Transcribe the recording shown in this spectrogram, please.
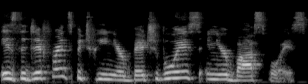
is the difference between your bitch voice and your boss voice.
